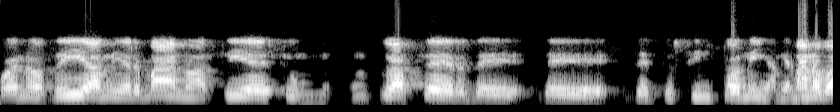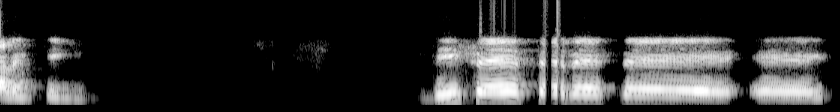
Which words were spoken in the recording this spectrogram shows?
Buenos días, mi hermano. Así es, un, placer de, de, tu sintonía, mi hermano Valentín. Dice este desde eh,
